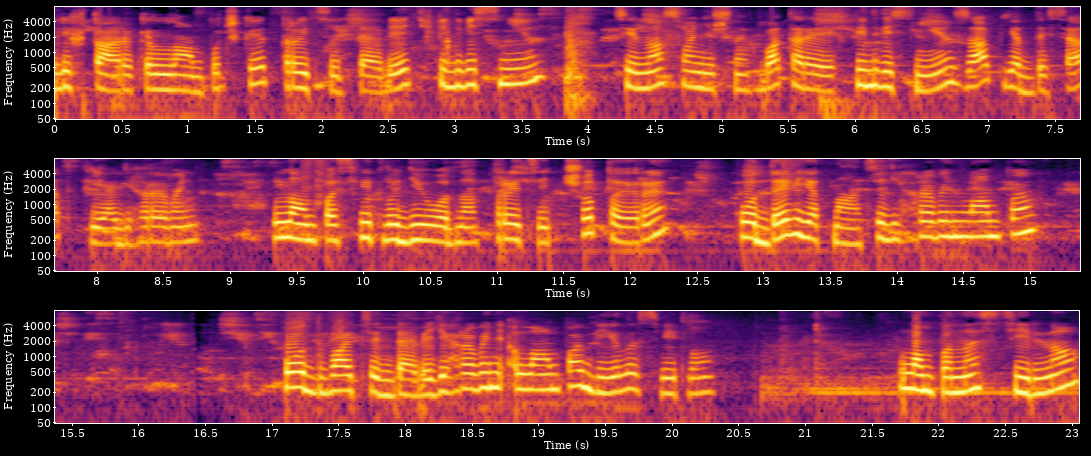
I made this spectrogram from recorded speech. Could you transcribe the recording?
ліхтарики, лампочки 39 підвісні. Ціна сонячних батареїк підвісні за 55 гривень. Лампа світлодіодна 34 по 19 гривень лампи. По 29 гривень лампа біле світло. Лампа настільна,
